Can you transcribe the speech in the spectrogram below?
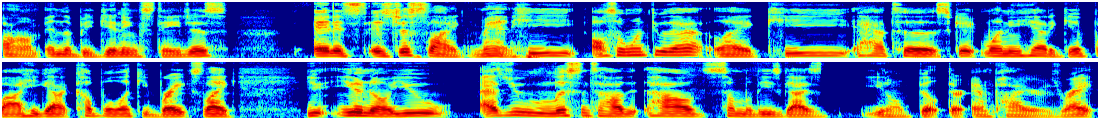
um, in the beginning stages, and it's it's just like man, he also went through that. Like he had to escape money, he had to get by. He got a couple lucky breaks. Like you you know you as you listen to how how some of these guys you know built their empires right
